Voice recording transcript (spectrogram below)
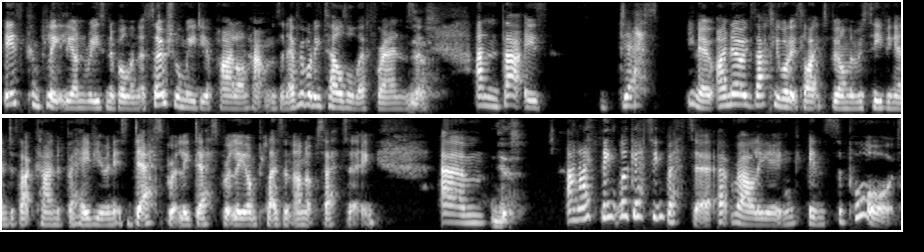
is completely unreasonable, and a social media pile-on happens, and everybody tells all their friends, yes. and, and that is des. You know, I know exactly what it's like to be on the receiving end of that kind of behaviour, and it's desperately, desperately unpleasant and upsetting. Um, yes and I think we're getting better at rallying in support.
